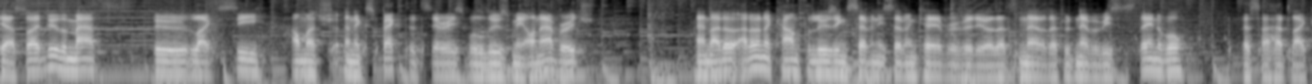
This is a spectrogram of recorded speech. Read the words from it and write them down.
Yeah, so I do the math to like see how much an expected series will lose me on average. And I don't I don't account for losing 77k every video. That's never that would never be sustainable. Unless I had like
